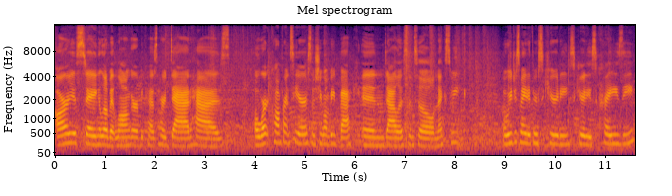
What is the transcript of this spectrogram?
Ari is staying a little bit longer because her dad has a work conference here, so she won't be back in Dallas until next week. But we just made it through security. Security is crazy.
